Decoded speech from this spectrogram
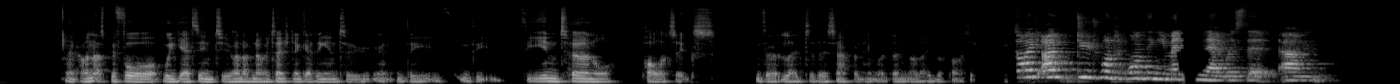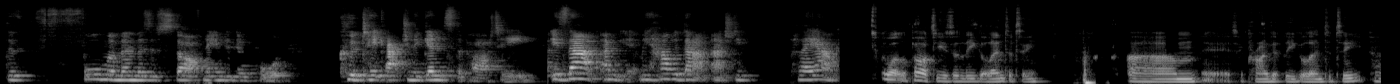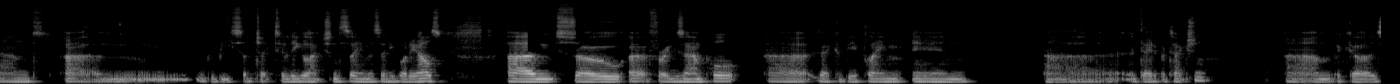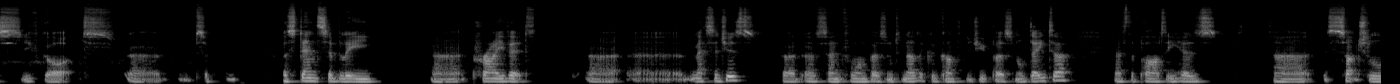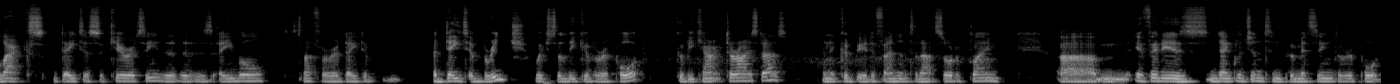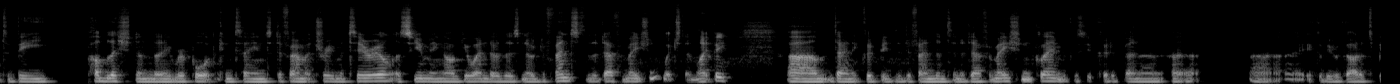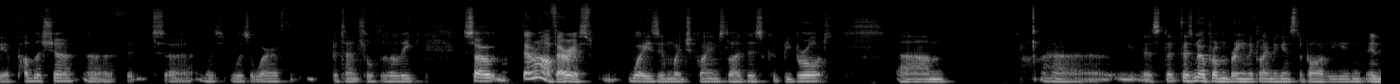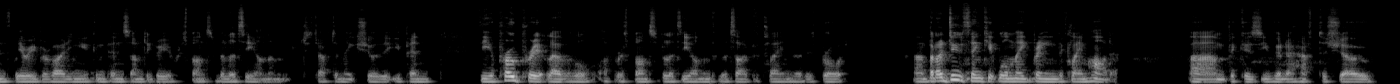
you know, and that's before we get into, and I've no intention of getting into the the the internal politics that led to this happening within the Labour Party. So I, I do wanted one thing you mentioned there was that um, the former members of staff named in the report could take action against the party. Is that I mean, how would that actually play out? Well, the party is a legal entity. Um, it's a private legal entity and um, would be subject to legal action, the same as anybody else. Um, so, uh, for example, uh, there could be a claim in uh, data protection um, because you've got uh, ostensibly uh, private uh, messages that are sent from one person to another could constitute personal data. If the party has such lax data security that it is able to suffer a data a data breach, which the leak of a report could be characterized as, and it could be a defendant to that sort of claim. Um, if it is negligent in permitting the report to be published and the report contains defamatory material, assuming arguendo there's no defense to the defamation, which there might be, um, then it could be the defendant in a defamation claim because it could have been a, a uh, it could be regarded to be a publisher uh, if it uh, was was aware of the potential for the leak. So there are various ways in which claims like this could be brought. Um, uh, there's there's no problem bringing a claim against a party in, in theory, providing you can pin some degree of responsibility on them. Just have to make sure that you pin the appropriate level of responsibility on them for the type of claim that is brought. Um, but I do think it will make bringing the claim harder um, because you're going to have to show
